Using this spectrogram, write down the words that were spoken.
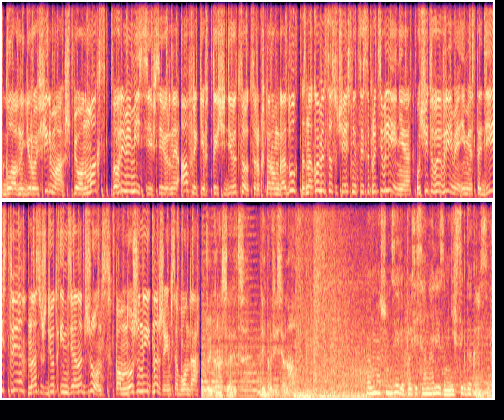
Главный герой фильма, шпион Макс, во время миссии в Северной Африке в 1942 году знакомится с участницей сопротивления. Учитывая время и место действия, нас ждет Индиана Джонс, помноженный на Джеймса Бонда. Ты красавица и профессионал. В нашем деле профессионализм не всегда красив.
